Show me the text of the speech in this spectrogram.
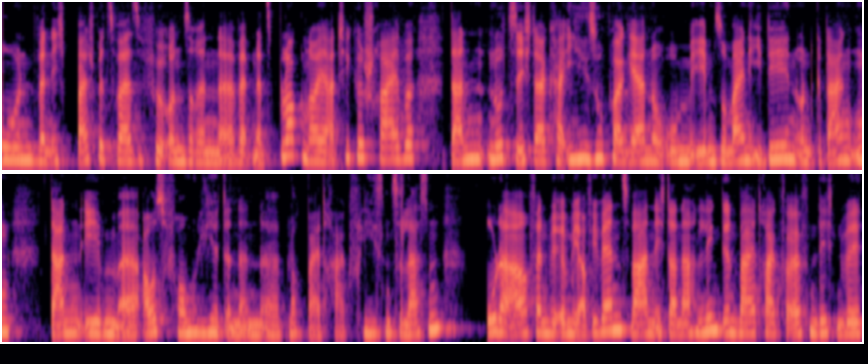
Und wenn ich beispielsweise für unseren äh, Webnetz-Blog neue Artikel schreibe, dann nutze ich da KI super gerne, um eben so meine Ideen und Gedanken dann eben äh, ausformuliert in einen äh, Blogbeitrag fließen zu lassen. Oder auch wenn wir irgendwie auf Events waren, ich danach einen LinkedIn-Beitrag veröffentlichen will,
